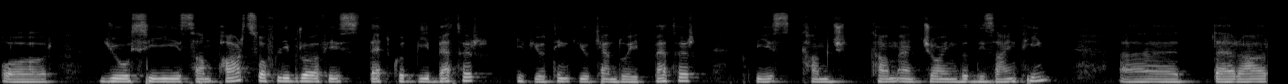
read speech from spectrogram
or you see some parts of LibreOffice that could be better, if you think you can do it better, please come come and join the design team. Uh, there are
